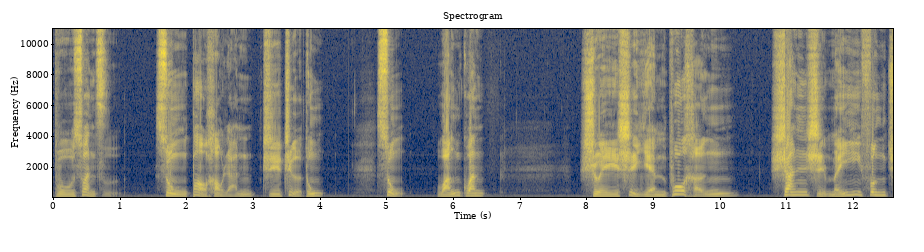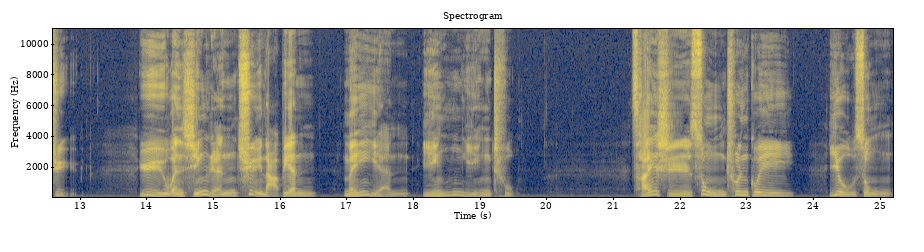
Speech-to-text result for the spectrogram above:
卜算子·送鲍浩然之浙东》，宋·王观。水是眼波横，山是眉峰聚。欲问行人去哪边？眉眼盈盈处。才始送春归，又送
